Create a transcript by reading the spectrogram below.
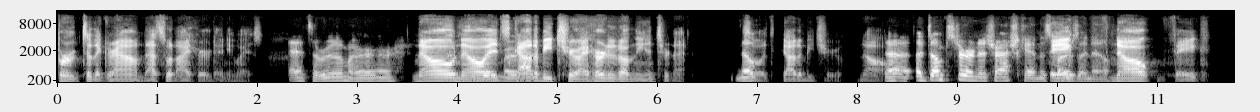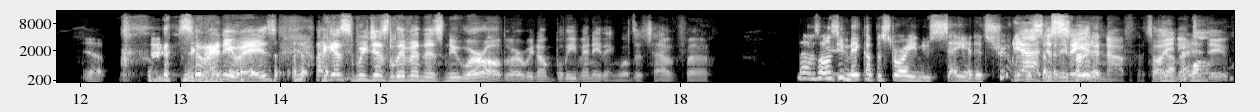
burnt to the ground. That's what I heard, anyways. It's a rumor. No, That's a no, it's got to be true. I heard it on the internet. Nope. So it's got to be true. No, Uh, a dumpster and a trash can, as far as I know. no, fake. Yep. so, anyways, I guess we just live in this new world where we don't believe anything. We'll just have, uh, no, as long as you make up a story and you say it, it's true. yeah, just say heard it enough. That's all Yeah, you need right. to do.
